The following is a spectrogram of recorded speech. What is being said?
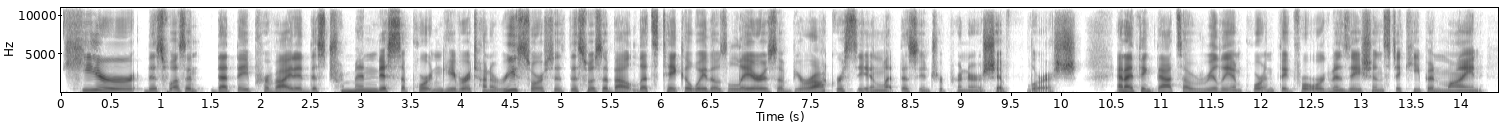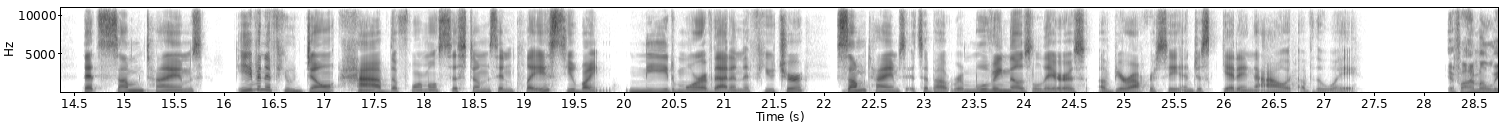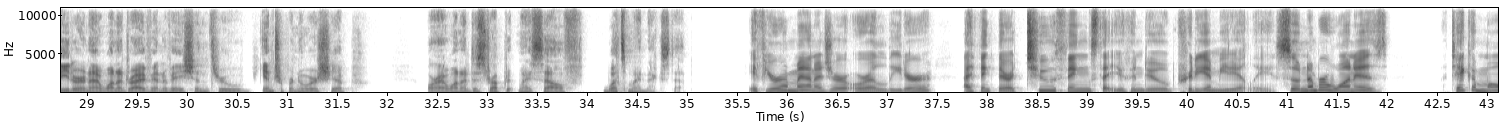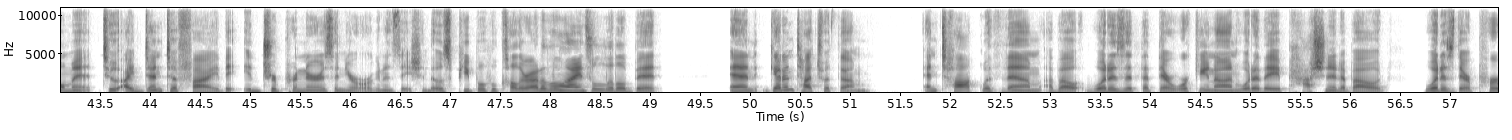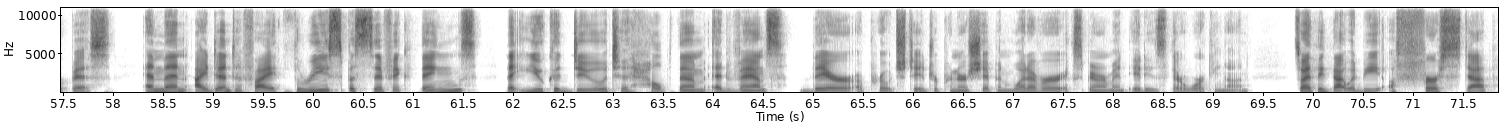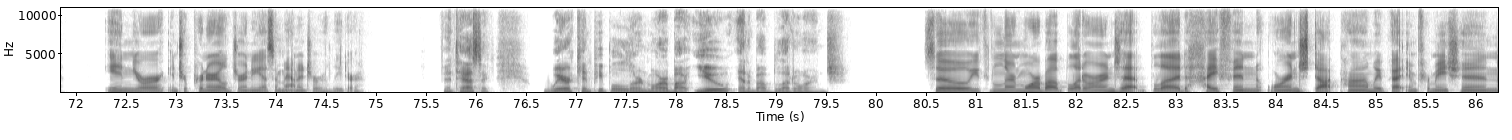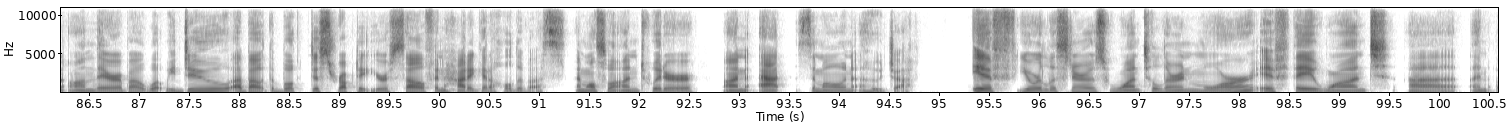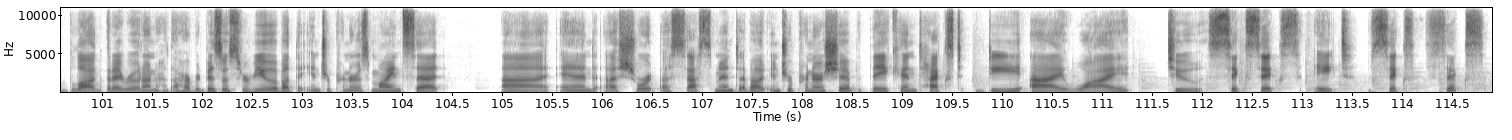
here, this wasn't that they provided this tremendous support and gave her a ton of resources. This was about let's take away those layers of bureaucracy and let this entrepreneurship flourish. And I think that's a really important thing for organizations to keep in mind that sometimes, even if you don't have the formal systems in place, you might need more of that in the future. Sometimes it's about removing those layers of bureaucracy and just getting out of the way if I'm a leader and I want to drive innovation through entrepreneurship or I want to disrupt it myself, what's my next step? If you're a manager or a leader, I think there are two things that you can do pretty immediately. So, number one is take a moment to identify the entrepreneurs in your organization, those people who color out of the lines a little bit, and get in touch with them and talk with them about what is it that they're working on, what are they passionate about, what is their purpose, and then identify three specific things that you could do to help them advance their approach to entrepreneurship and whatever experiment it is they're working on. So I think that would be a first step in your entrepreneurial journey as a manager or leader. Fantastic. Where can people learn more about you and about Blood Orange? So you can learn more about Blood Orange at blood-orange.com. We've got information on there about what we do, about the book Disrupt It Yourself, and how to get a hold of us. I'm also on Twitter on at Simone Ahuja. If your listeners want to learn more, if they want uh, an, a blog that I wrote on the Harvard Business Review about the entrepreneur's mindset, uh, and a short assessment about entrepreneurship, they can text DIY to 66866.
